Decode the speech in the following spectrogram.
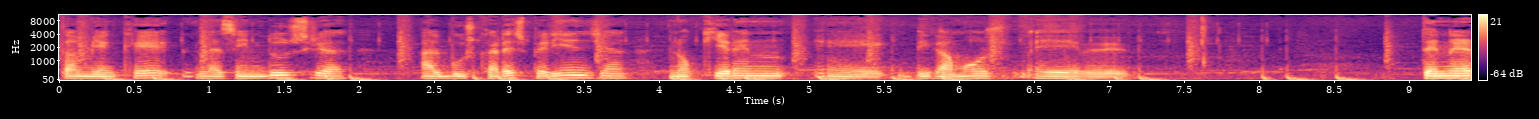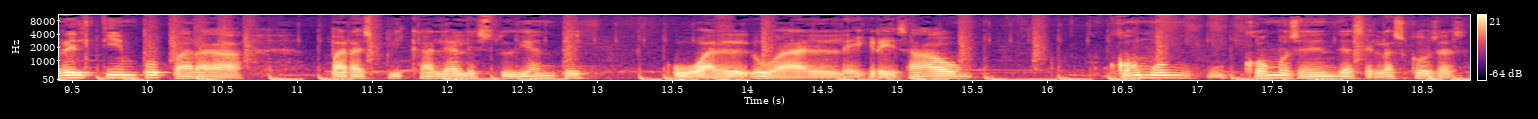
también que las industrias al buscar experiencia no quieren, eh, digamos, eh, tener el tiempo para, para explicarle al estudiante o al, o al egresado cómo, cómo se deben de hacer las cosas.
